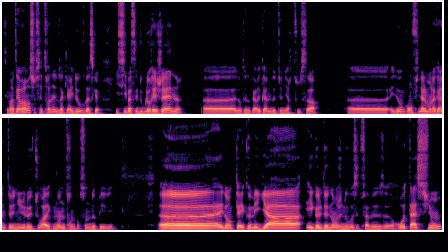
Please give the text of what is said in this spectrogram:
C'est 21 vraiment sur cette run, elle nous a carry de ouf, parce que, ici, bah, c'est double régène. Euh, donc, ça nous permet quand même de tenir tout ça. Euh, et donc, on, finalement, on a quand même tenu le tour avec moins de 30% de nos PV. Euh, et donc, avec Omega et Golden Ange, de nouveau, cette fameuse rotation.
